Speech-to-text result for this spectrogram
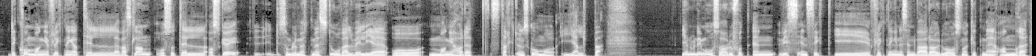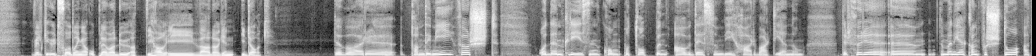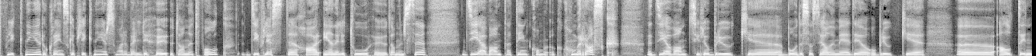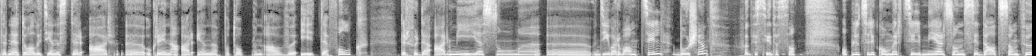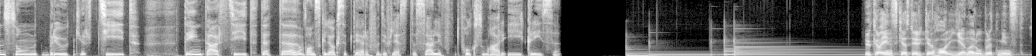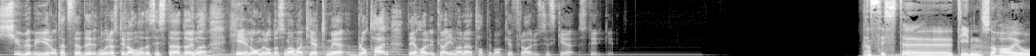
Det kom mange flyktninger til Vestland, også til Askøy, som ble møtt med stor velvilje, og mange hadde et sterkt ønske om å hjelpe. Gjennom din mor så har du fått en viss innsikt i flyktningene sin hverdag, du har også snakket med andre. Hvilke utfordringer opplever du at de har i hverdagen i dag? Det var eh, pandemi først, og den krisen kom på toppen av det som vi har vært gjennom. Derfor, eh, men jeg kan forstå at flyktninger, ukrainske flyktninger som er veldig høyutdannet folk, de fleste har en eller to høyutdannelse, de er vant til at ting kommer, kommer raskt. De er vant til å bruke både sosiale medier og bruke uh, alt internett og alle tjenester. Er, Ukraina er en på toppen av IT-folk. Derfor det er mye som de var vant til, bortskjemt for å si det sånn. Og plutselig kommer til mer sånn sedatsamfunn som bruker tid. Ting tar tid. Dette er vanskelig å akseptere for de fleste, særlig folk som er i krise. Ukrainske styrker har gjenerobret minst 20 byer og tettsteder nordøst i landet det siste døgnet. Hele området som er markert med blått her, det har ukrainerne tatt tilbake fra russiske styrker. Den siste tiden så har jo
